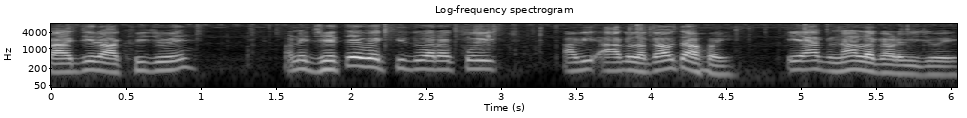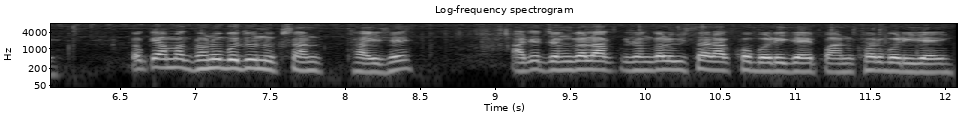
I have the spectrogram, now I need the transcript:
કાળજી રાખવી જોઈએ અને જે તે વ્યક્તિ દ્વારા કોઈ આવી આગ લગાવતા હોય એ આગ ના લગાડવી જોઈએ. કેમકે આમાં ઘણું બધું નુકસાન થાય છે. આજે જંગલ જંગલ વિસ્તાર આખો બળી જાય, પાનખર બળી જાય,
